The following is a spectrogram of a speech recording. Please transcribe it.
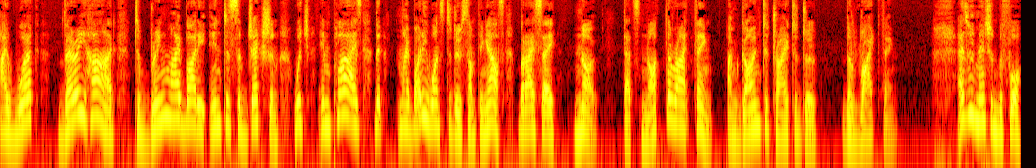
I work very hard to bring my body into subjection, which implies that my body wants to do something else. But I say, no, that's not the right thing. I'm going to try to do the right thing. As we mentioned before,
